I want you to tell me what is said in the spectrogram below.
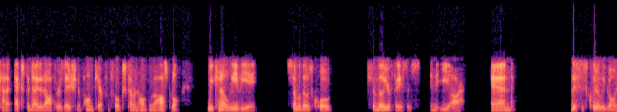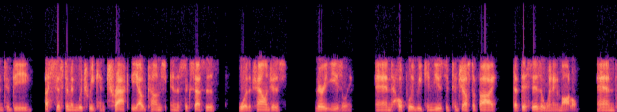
kind of expedited authorization of home care for folks coming home from the hospital, we can alleviate some of those quote familiar faces in the ER. And this is clearly going to be a system in which we can track the outcomes and the successes or the challenges very easily. And hopefully we can use it to justify that this is a winning model. And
